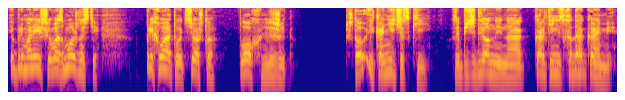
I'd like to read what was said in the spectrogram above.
и при малейшей возможности прихватывать все, что плохо лежит. Что иконический, запечатленный на картине с ходоками,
